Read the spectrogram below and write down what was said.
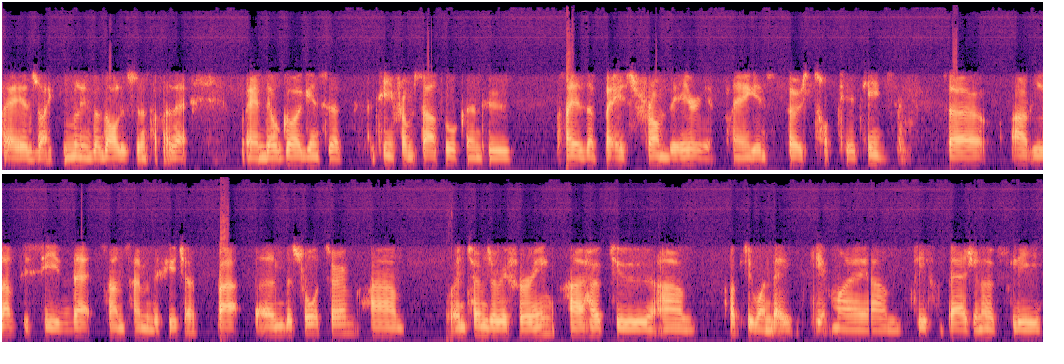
players like millions of dollars and stuff like that, and they'll go against a, a team from South Auckland who players are based from the area, playing against those top tier teams. So I'd love to see that sometime in the future. But in the short term, um, in terms of refereeing, I hope to um, hope to one day get my um, FIFA badge and hopefully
